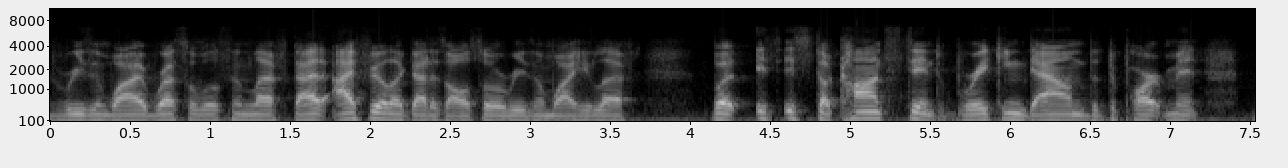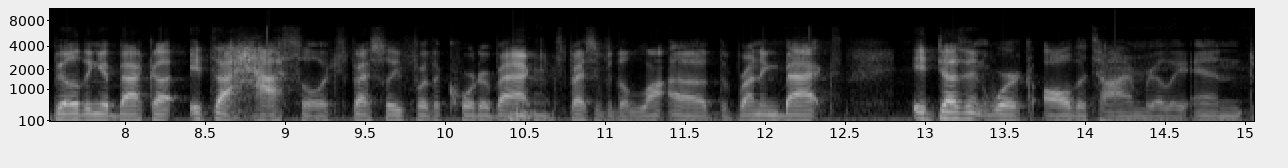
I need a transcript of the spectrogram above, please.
the reason why Russell Wilson left. That I feel like that is also a reason why he left. But it's it's the constant breaking down the department, building it back up. It's a hassle, especially for the quarterback, mm-hmm. especially for the uh, the running backs. It doesn't work all the time, really, and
